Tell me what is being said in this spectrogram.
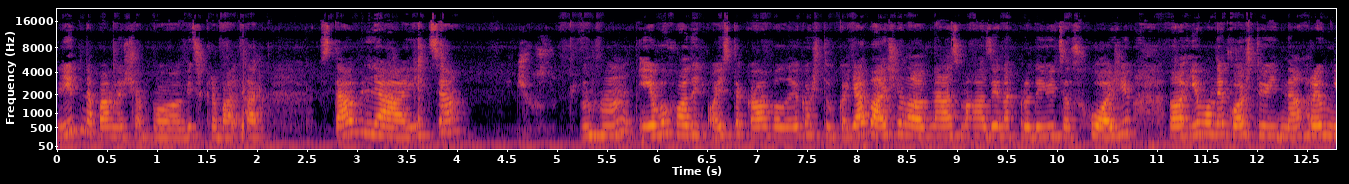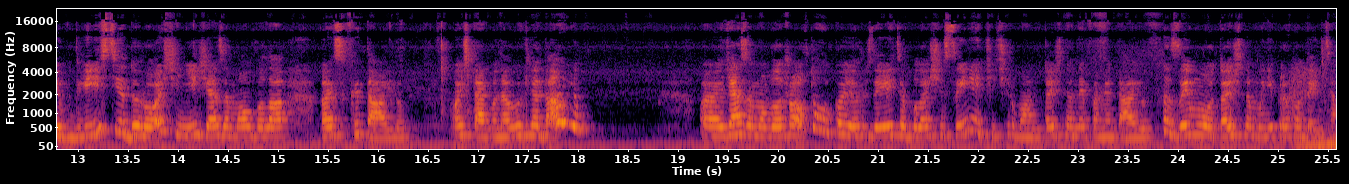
лід, напевно, щоб е, відшкребати. Так, вставляється. Угу. І виходить ось така велика штука. Я бачила, в нас в магазинах продаються схожі, е, і вони коштують на гривнів 200 дорожче, ніж я замовила е, з Китаю. Ось так вона виглядає. Я замовила жовтого кольору, здається, була ще синя чи червона, точно не пам'ятаю. На зиму точно мені пригодиться.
